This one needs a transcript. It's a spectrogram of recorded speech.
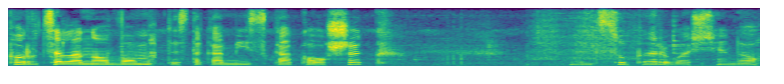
porcelanową. To jest taka miska koszyk. Więc super właśnie do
